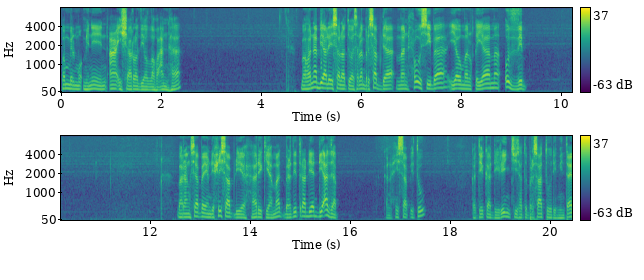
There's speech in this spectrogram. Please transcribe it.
Ummul Mukminin Aisyah radhiyallahu anha bahwa Nabi alaihi salatu wasallam bersabda man husiba yaumal qiyamah udzib Barang siapa yang dihisab di hari kiamat berarti telah dia diazab. Karena hisab itu ketika dirinci satu persatu, dimintai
